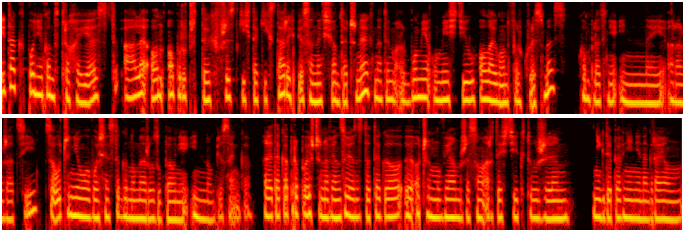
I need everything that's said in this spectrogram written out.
i tak poniekąd trochę jest, ale on oprócz tych wszystkich takich starych piosenek świątecznych na tym albumie umieścił All I Want for Christmas w kompletnie innej aranżacji, co uczyniło właśnie z tego numeru zupełnie inną piosenkę. Ale tak a propos jeszcze nawiązując do tego, y, o czym mówiłam, że są artyści, którzy nigdy pewnie nie nagrają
